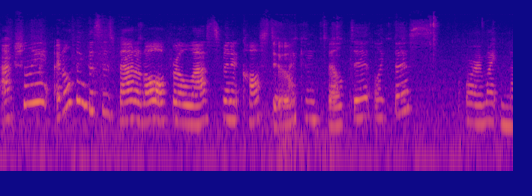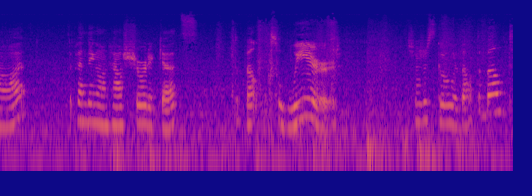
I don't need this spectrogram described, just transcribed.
actually, I don't think this is bad at all for a last minute costume. I can belt it like this, or I might not, depending on how short it gets. The belt looks weird. Should I just go without the belt?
